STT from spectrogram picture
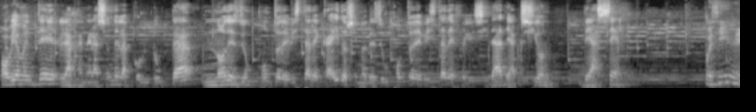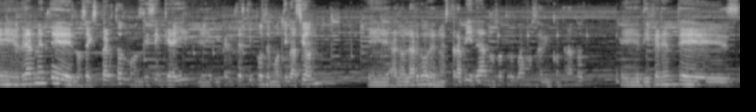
Obviamente la generación de la conducta no desde un punto de vista decaído, sino desde un punto de vista de felicidad, de acción, de hacer. Pues sí, eh, realmente los expertos nos dicen que hay eh, diferentes tipos de motivación. Eh, a lo largo de nuestra vida nosotros vamos encontrando diferentes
